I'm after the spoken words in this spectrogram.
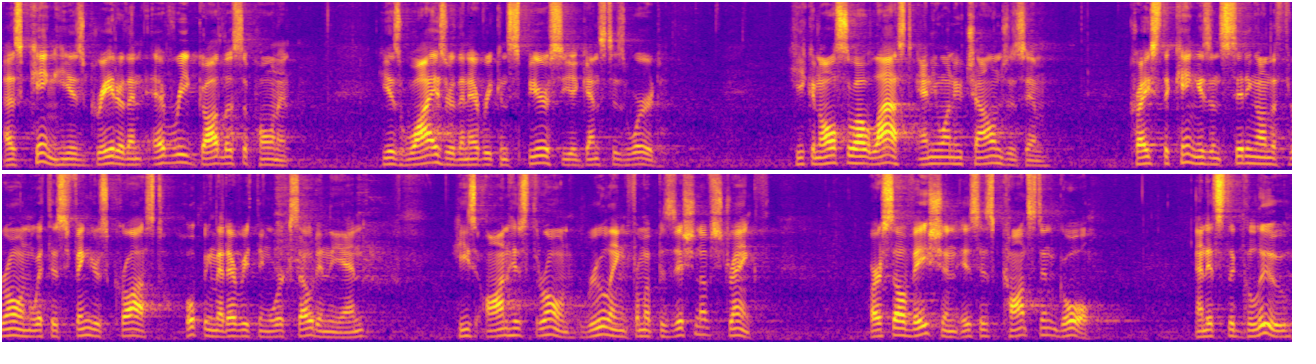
As King, he is greater than every godless opponent. He is wiser than every conspiracy against his word. He can also outlast anyone who challenges him. Christ the King isn't sitting on the throne with his fingers crossed, hoping that everything works out in the end. He's on his throne, ruling from a position of strength. Our salvation is his constant goal, and it's the glue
